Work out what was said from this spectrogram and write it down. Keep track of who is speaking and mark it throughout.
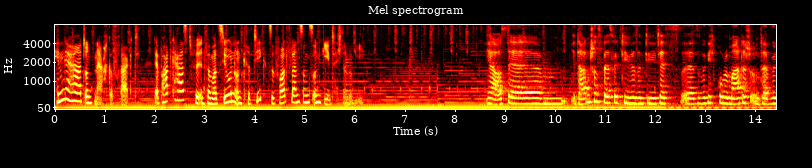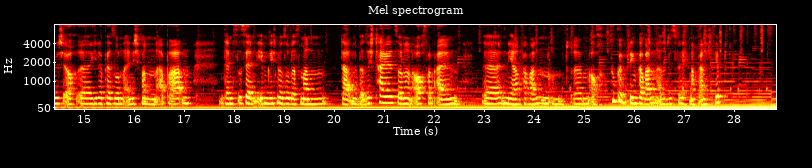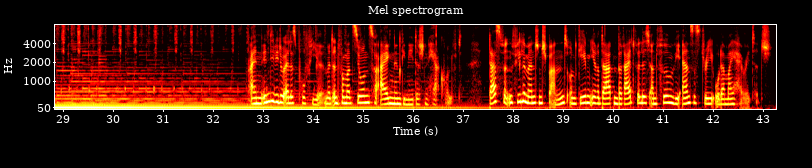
Speaker 1: Hingehört und nachgefragt. Der Podcast für Informationen und Kritik zu Fortpflanzungs- und Gentechnologie.
Speaker 2: Ja, aus der ähm, Datenschutzperspektive sind die Tests äh, wirklich problematisch und da würde ich auch äh, jeder Person eigentlich von abraten. Denn es ist ja eben nicht nur so, dass man Daten über sich teilt, sondern auch von allen äh, näheren Verwandten und ähm, auch zukünftigen Verwandten, also die es vielleicht noch gar nicht gibt.
Speaker 1: Ein individuelles Profil mit Informationen zur eigenen genetischen Herkunft. Das finden viele Menschen spannend und geben ihre Daten bereitwillig an Firmen wie Ancestry oder MyHeritage.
